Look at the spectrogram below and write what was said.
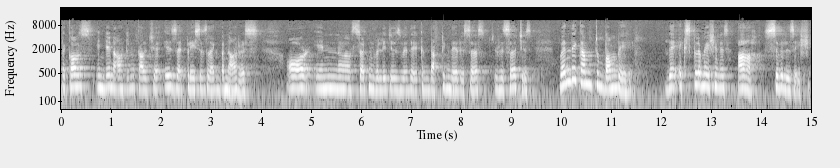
because Indian art and culture is at places like Banaras or in uh, certain villages where they're conducting their research, researches, when they come to Bombay, the exclamation is, ah, civilization.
